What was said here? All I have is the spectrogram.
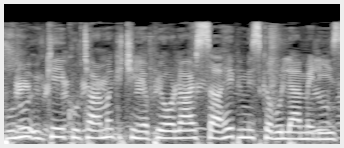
Bunu ülkeyi kurtarmak için yapıyorlarsa hepimiz kabullenmeliyiz.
